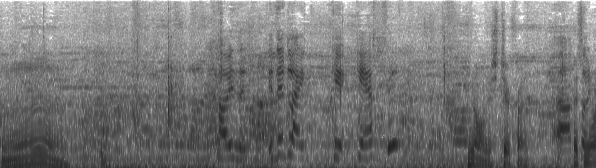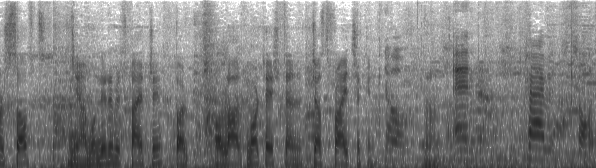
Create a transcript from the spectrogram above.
Mmm. How is it? Is it like K- KFC? No, it's different. Uh, It's more soft. Yeah, a little bit spicy, but a lot more taste than just fried chicken. No. No. And try with sauce.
